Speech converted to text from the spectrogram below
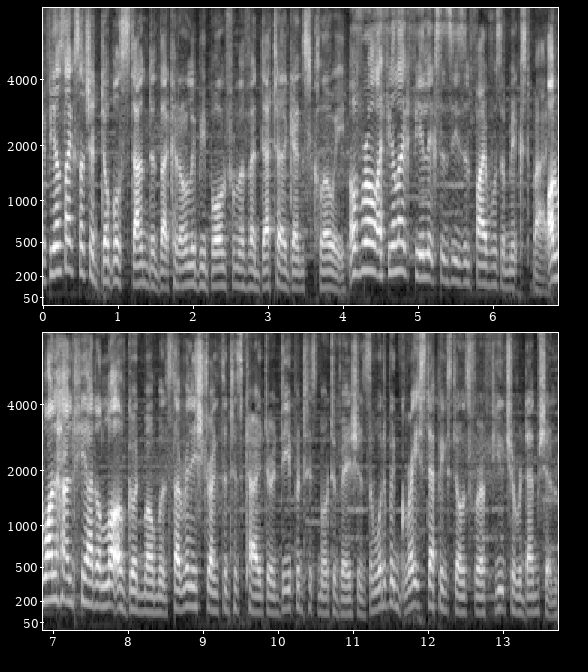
It feels like such a double standard that could only be born from a vendetta against Chloe. Overall, I feel like Felix in season 5 was a mixed bag. On one hand, he had a lot of good moments that really strengthened his character and deepened his motivations and would have been great stepping stones for a future redemption.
